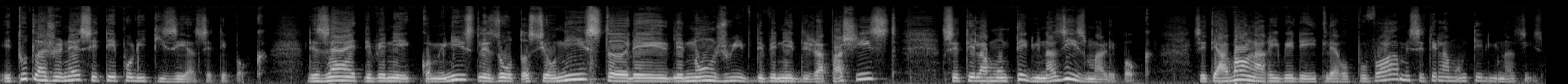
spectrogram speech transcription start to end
Et toute la jeunesse était politisée à cette époque. Les uns devenaient communistes, les autres sionistes, les, non-juifs devenaient déjà fascistes. C'était la montée du nazisme à l'époque. C'était avant l'arrivée de Hitler au pouvoir, mais c'était la montée du nazisme.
